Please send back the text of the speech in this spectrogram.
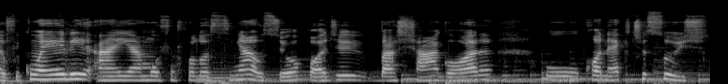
eu fui com ele, aí a moça falou assim: ah, o senhor pode baixar agora o Connect SUS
